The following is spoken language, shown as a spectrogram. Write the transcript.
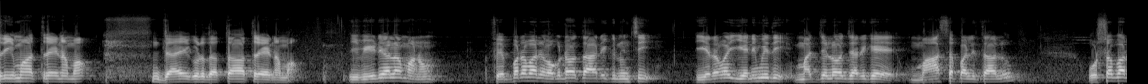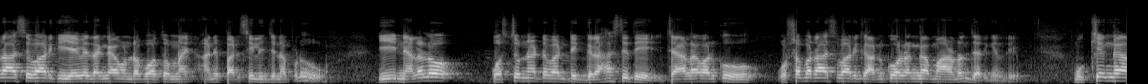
శ్రీమాత్రే నమ. జయ గురు దత్తాత్రేయ నమ. ఈ వీడియోలో మనం ఫిబ్రవరి ఒకటో తారీఖు నుంచి ఇరవై ఎనిమిది మధ్యలో జరిగే మాస ఫలితాలు వృషభ రాశి వారికి ఏ విధంగా ఉండబోతున్నాయి అని పరిశీలించినప్పుడు ఈ నెలలో వస్తున్నటువంటి గ్రహస్థితి చాలా వరకు వృషభ రాశి వారికి అనుకూలంగా మారడం జరిగింది. ముఖ్యంగా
